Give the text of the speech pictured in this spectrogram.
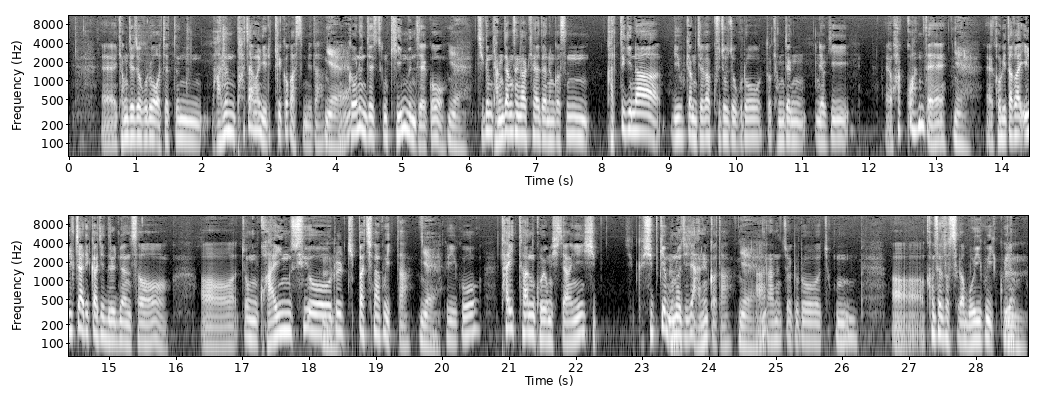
에, 경제적으로 어쨌든 많은 파장을 일으킬 것 같습니다. 예. 그거는 이제 좀 긴 문제고 지금 당장 생각해야 되는 것은 가뜩이나 미국 경제가 구조적으로 또 경쟁력이 확고한데 거기다가 일자리까지 늘면서 어, 좀 과잉 수요를 음. 뒷받침하고 있다. 예. 그리고 타이트한 고용 시장이 쉽, 쉽게 음. 무너지지 음. 않을 거다라는 예. 쪽으로 조금 어, 컨센서스가 모이고 있고요. 음.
